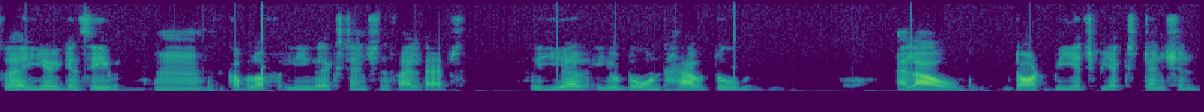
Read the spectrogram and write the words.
So here you can see um, a couple of legal extension file types. So here you don't have to allow .php extension.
